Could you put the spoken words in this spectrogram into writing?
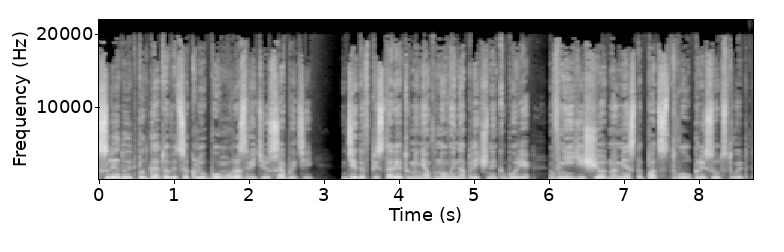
следует подготовиться к любому развитию событий. Дедов пистолет у меня в новой наплечной кобуре. В ней еще одно место под ствол присутствует.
